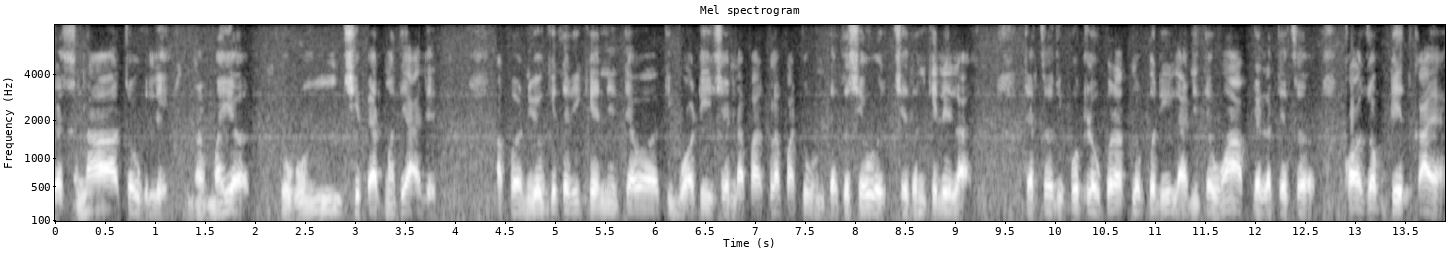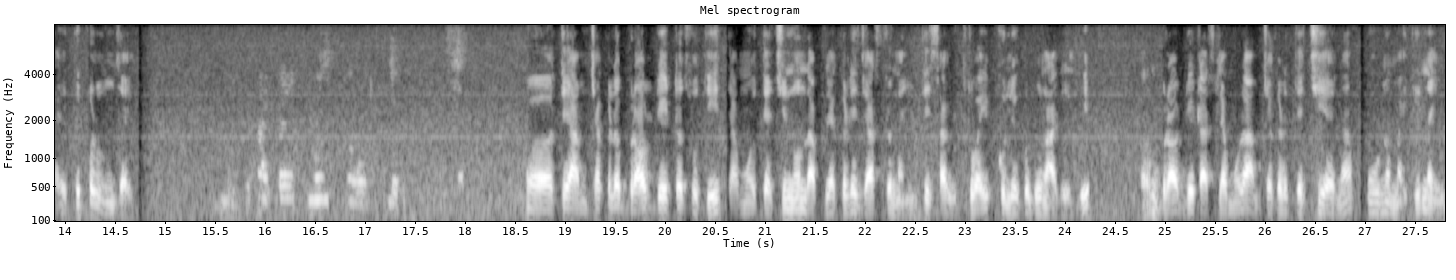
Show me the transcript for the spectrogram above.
रचना चौगले अ, मयत होऊन शिप्यारमध्ये आलेत आपण योग्य तरीकेने त्या ती बॉडी शेंडा पार्कला पाठवून त्याचं शवच्छेदन केलेलं आहे. त्याचं रिपोर्ट लवकरात लवकर येईल आणि तेव्हा आपल्याला त्याचं कॉज ऑफ डेथ काय आहे ते कळून जाईल. ते आमच्याकडं ब्रॉड डेटच होती त्यामुळे त्याची नोंद आपल्याकडे जास्त नाही. ते सावित्रीबाई फुलेकडून आलेली. ब्रॉड डेट असल्यामुळं आमच्याकडे त्याची आहे ना पूर्ण माहिती नाही.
